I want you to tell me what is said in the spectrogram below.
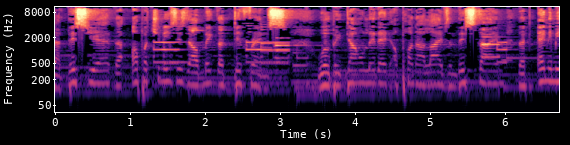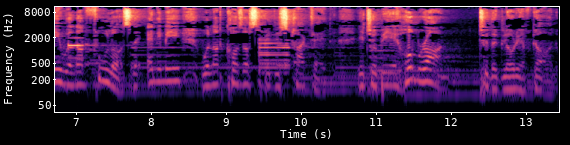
That this year, the opportunities that will make the difference will be downloaded upon our lives. And this time, that enemy will not fool us. The enemy will not cause us to be distracted. It will be a home run to the glory of God.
